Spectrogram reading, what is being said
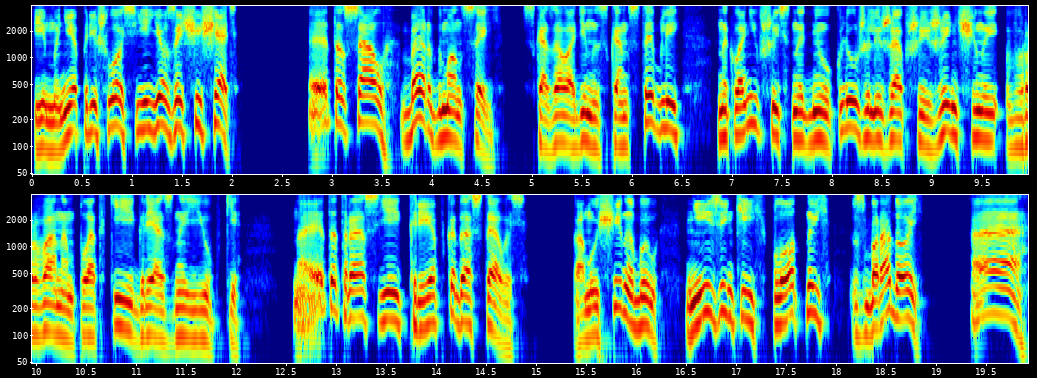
и мне пришлось ее защищать. «Это Сал Бердмонсей», — сказал один из констеблей, наклонившись над неуклюже лежавшей женщиной в рваном платке и грязной юбке. На этот раз ей крепко досталось. А мужчина был низенький, плотный, с бородой. «А,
